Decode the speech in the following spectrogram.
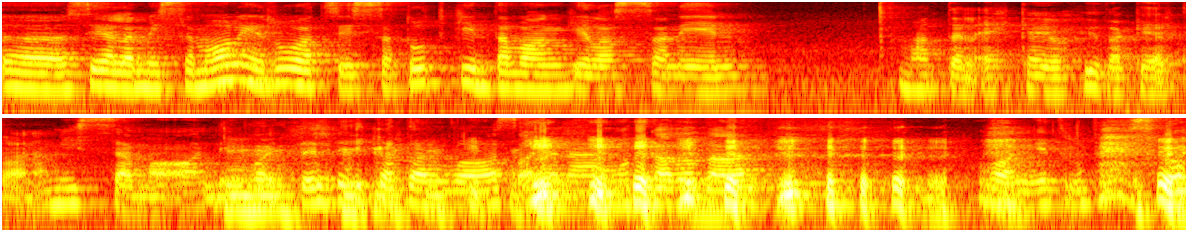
ö, siellä, missä mä olin Ruotsissa tutkintavankilassa, niin mä ajattelin, ehkä ei ole hyvä kertoa aina missä mä oon, niin voitte leikata Vaasa ja näin, mutta katsotaan, vangit rupeaa.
